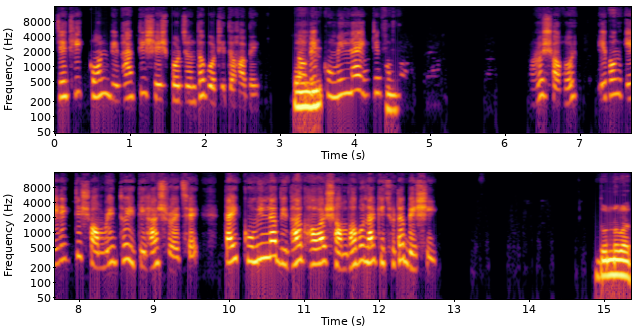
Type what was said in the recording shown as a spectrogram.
যে ঠিক কোন বিভাগটি শেষ পর্যন্ত গঠিত হবে। তবে কুমিল্লা একটি বড় শহর এবং এর একটি সমৃদ্ধ ইতিহাস রয়েছে তাই কুমিল্লা বিভাগ হওয়ার সম্ভাবনা কিছুটা বেশি। ধন্যবাদ।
